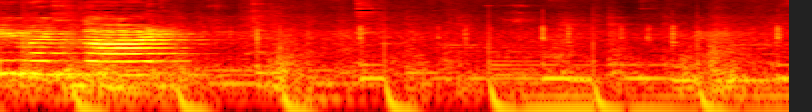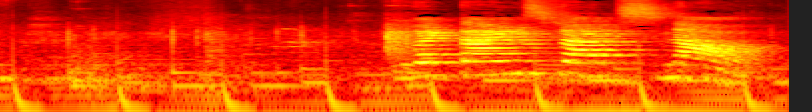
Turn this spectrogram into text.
Any one card. Your time starts now.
